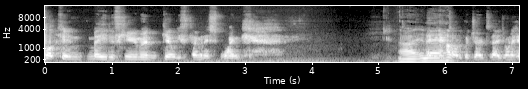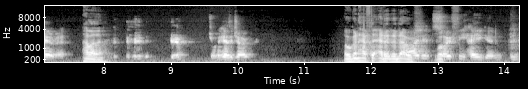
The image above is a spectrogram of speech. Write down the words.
Fucking made of human, guilty feminist wank. Uh, and, Hey, uh, you told a good joke today. Do you want to hear it? Hello then? yeah. Do you want to hear the joke? We're gonna have to edit it out. Why did Well, Sofie Hagen? Eat,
